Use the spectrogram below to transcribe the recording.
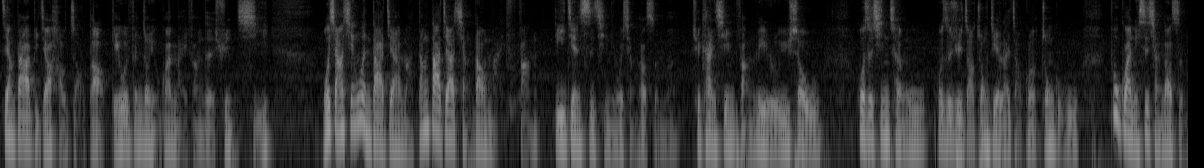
这样大家比较好找到，给我一分钟有关买房的讯息。我想要先问大家嘛，当大家想到买房，第一件事情你会想到什么？去看新房，例如预售屋，或是新城屋，或是去找中介来找中古屋。不管你是想到什么，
